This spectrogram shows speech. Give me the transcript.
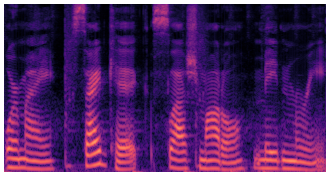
or my sidekick slash model, Maiden Marie.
